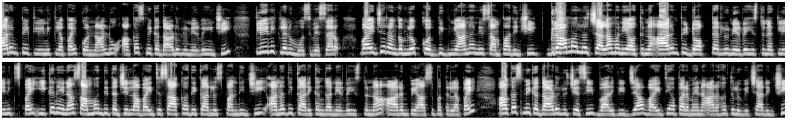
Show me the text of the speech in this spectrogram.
ఆర్ఎంపీ క్లినిక్లపై కొన్నాళ్ళు ఆకస్మిక దాడులు నిర్వహించి క్లినిక్లను మూసివేశారు. వైద్య రంగంలో కొద్ది జ్ఞానాన్ని సంపాదించి గ్రామాల్లో చలామణి అవుతున్న ఆర్ఎంపీ డాక్టర్లు నిర్వహిస్తున్న క్లినిక్స్ పై ఇకనైనా సంబంధిత జిల్లా వైద్య శాఖాధికారులు స్పందించి అనధికారికంగా నిర్వహిస్తున్న ఆర్ఎంపీ ఆసుపత్రులపై ఆకస్మిక దాడులు చేసి వారి విద్య వైద్యపరమైన అర్హతలు విచారించి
